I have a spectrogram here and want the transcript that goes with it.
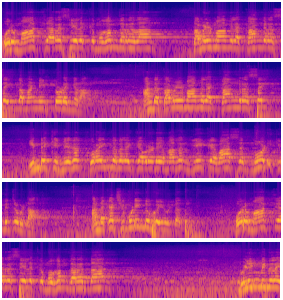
ஒரு மாற்று அரசியலுக்கு முகம் தரதான் தமிழ் மாநில காங்கிரஸை இந்த மண்ணில் தொடங்கினார். அந்த தமிழ் மாநில காங்கிரஸை இன்றைக்கு மிக குறைந்த விலைக்கு அவருடைய மகன் ஜி கே வாசன் மோடிக்கு விற்றுவிட்டார். அந்த கட்சி முடிந்து போய்விட்டது. ஒரு மாற்று அரசியலுக்கு முகம் தரந்தான் விளிம்பு நிலை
